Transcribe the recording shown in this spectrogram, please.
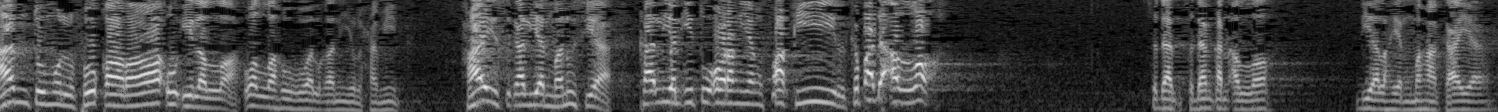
antumul fuqara'u ila Allah, wallahu huwal ghaniyul hamid." Hai sekalian manusia, kalian itu orang yang fakir kepada Allah. Sedangkan Allah dialah yang maha kaya,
